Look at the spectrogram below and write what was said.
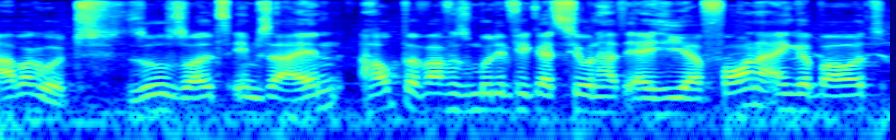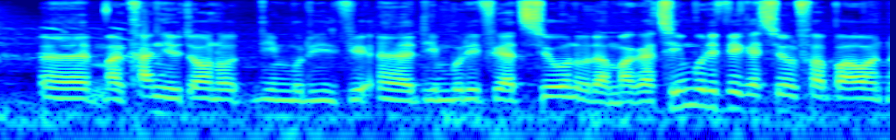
Aber gut, so soll es eben sein. Hauptbewaffnungsmodifikation hat er hier vorne eingebaut. Äh, man kann hier auch noch die, Modif äh, die Modifikation oder Magazinmodifikation verbauen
